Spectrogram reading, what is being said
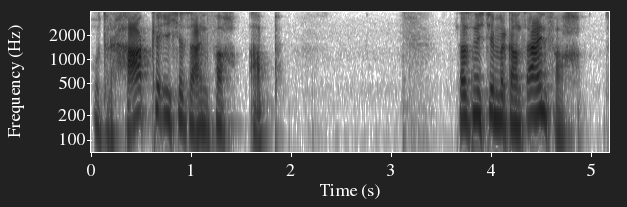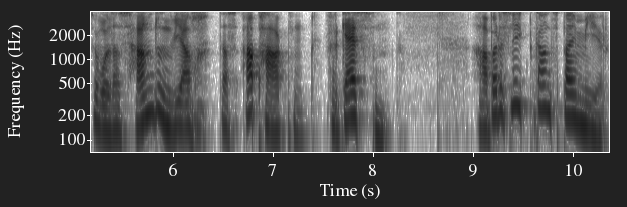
Oder hake ich es einfach ab? Das ist nicht immer ganz einfach, sowohl das Handeln wie auch das Abhaken, Vergessen. Aber es liegt ganz bei mir.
